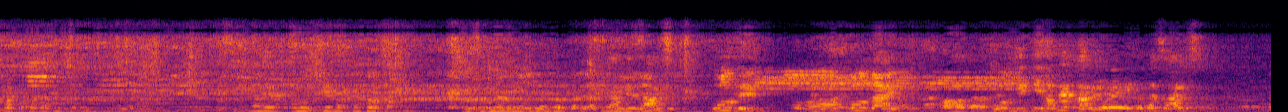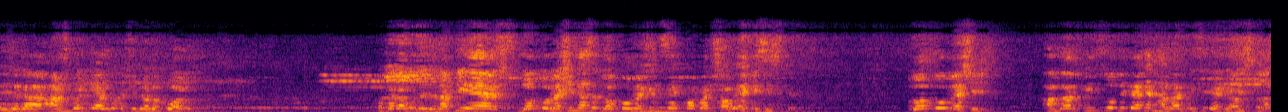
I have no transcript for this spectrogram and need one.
আমার কথাটা আপনি সিগন্যালের কোনো হিসেব আপনার দরকার নেই। সিগন্যালের দরকার আপনি আগে চার্জ ফুল দেন। ফুল নাই। ফুল দিতে হবে তারপরে এই জায়গা চার্জ এই জায়গা আসবে কি আসবে না সেটা হলো পরে কথাটা বুঝেছেন? আপনি এস, যত মেশিন আছে যত মেশিন চেক করবেন সব একই সিস্টেম যত মেশিন হাজার পিস যদি দেখেন হাজার পিসই একই সিস্টেম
